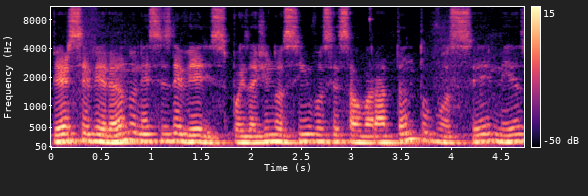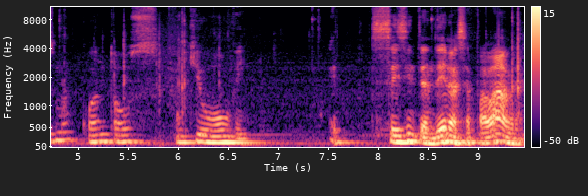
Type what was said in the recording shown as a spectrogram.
perseverando nesses deveres, pois agindo assim você salvará tanto você mesmo quanto aos o que o ouvem. Vocês entenderam essa palavra?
